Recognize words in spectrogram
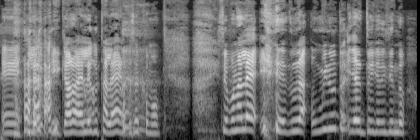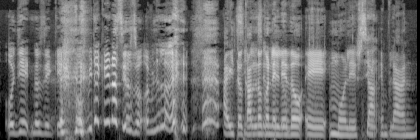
Eh, le- y claro, a él le gusta leer, entonces como ay, se pone a leer y dura un minuto y ya estoy yo diciendo, oye, no sé qué. O mira qué gracioso, o mira lo Ahí Sí, tocando con el dedo eh, molesta, Sí. en plan,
